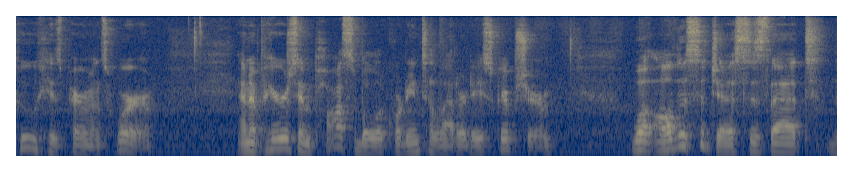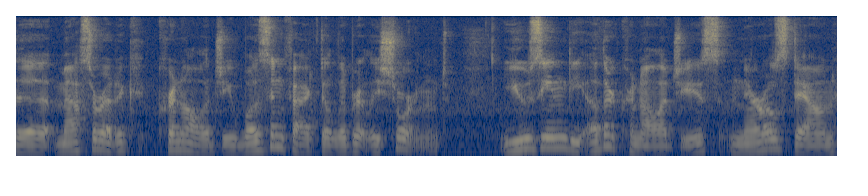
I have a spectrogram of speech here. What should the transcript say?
who his parents were, and appears impossible according to latter day scripture. What all this suggests is that the Masoretic chronology was in fact deliberately shortened using the other chronologies, narrows down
